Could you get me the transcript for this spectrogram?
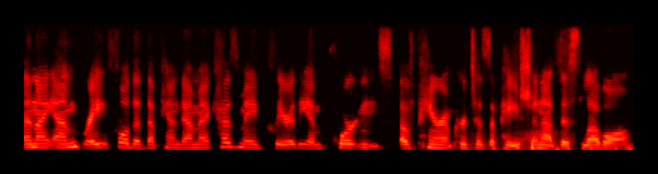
And I am grateful that the pandemic has made clear the importance of parent participation at this level.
